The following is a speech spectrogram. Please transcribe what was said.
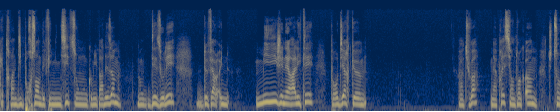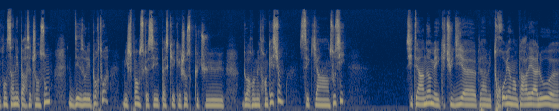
90% des féminicides sont commis par des hommes. Donc désolé de faire une mini généralité pour dire que. Enfin, tu vois, mais après, si en tant qu'homme, tu te sens concerné par cette chanson, désolé pour toi. Mais je pense que c'est parce qu'il y a quelque chose que tu dois remettre en question. C'est qu'il y a un souci. Si t'es un homme et que tu dis, euh, mais trop bien d'en parler à l'eau, euh,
